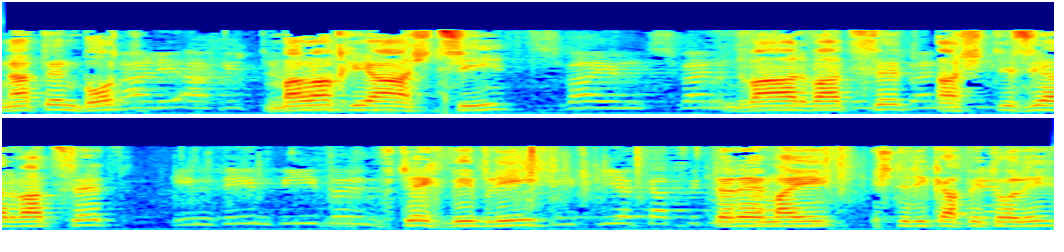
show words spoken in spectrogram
na ten bod Malachi Malachiáš 3, 22, 22 a 24 in den Bibeln, v těch biblích, které mají čtyři kapitoly,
